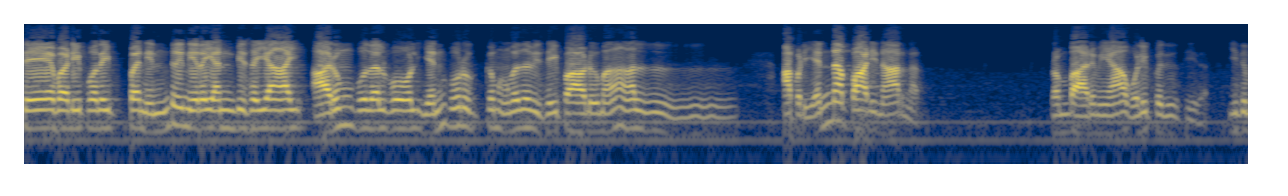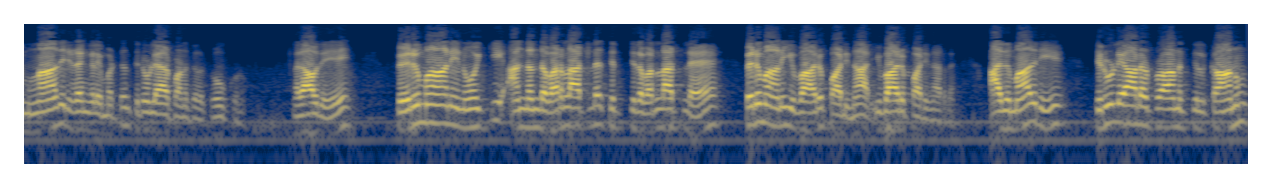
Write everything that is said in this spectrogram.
சேவடி புதைப்ப நின்று நிறை அன்பிசையாய் அரும்புதல் போல் என் பொருக்கும் அமுத விசை பாடுமால். அப்படி என்ன பாடினார்னர்? ரொம்ப அருமையா ஒளிப்பதிவு செய்தார். இது மாதிரி இடங்களை மட்டும் திருவிழா பணத்துல தோக்கணும் அதாவது பெருமானை நோக்கி அந்தந்த வரலாற்றுல சில வரலாற்றுல பெருமானி இவ்வாறு பாடினார் இவ்வாறு பாடினார். அது மாதிரி திருவிளையாடல் புராணத்தில் காணும்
